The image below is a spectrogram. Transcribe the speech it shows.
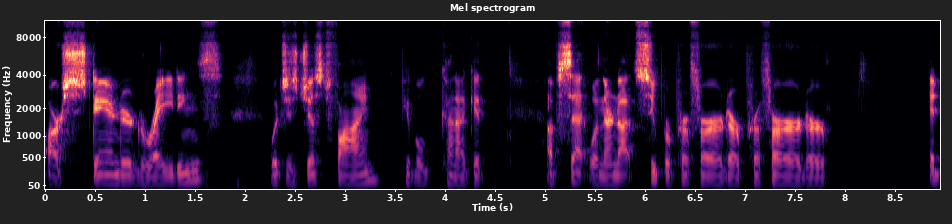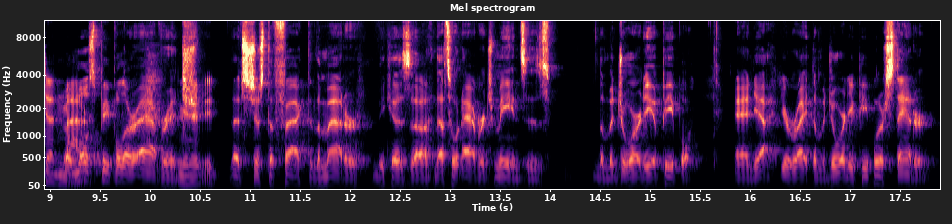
are standard ratings which is just fine. People kind of get upset when they're not super preferred or preferred or it doesn't well, matter. most people are average. I mean, it, that's just the fact of the matter because uh, that's what average means is the majority of people. And yeah you're right. The majority of people are standard.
